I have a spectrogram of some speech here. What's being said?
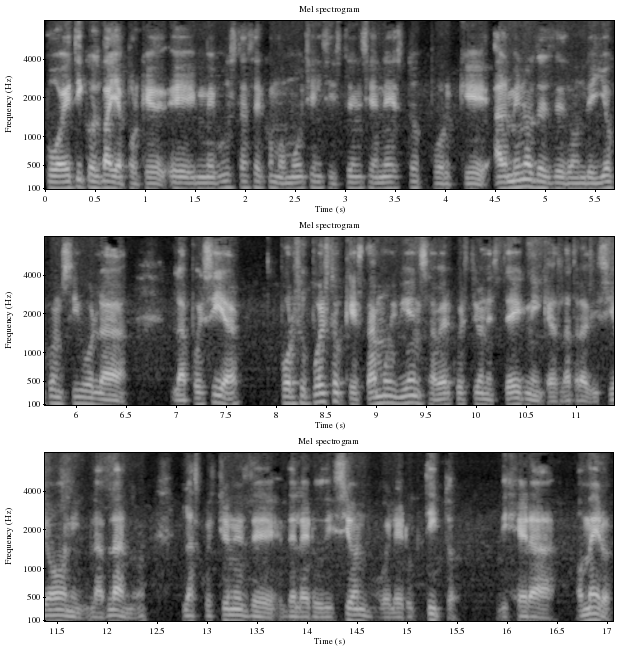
poéticos, vaya, porque eh, me gusta hacer como mucha insistencia en esto, porque al menos desde donde yo concibo la, la poesía, por supuesto que está muy bien saber cuestiones técnicas, la tradición y bla, bla, ¿no? Las cuestiones de, la erudición o el eructito, dijera Homero.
